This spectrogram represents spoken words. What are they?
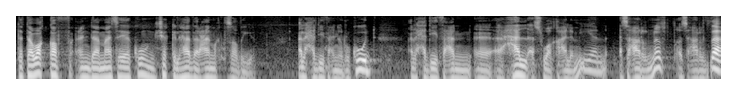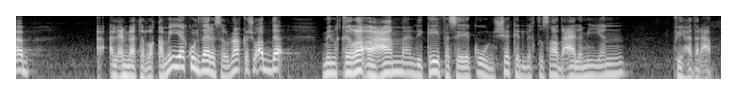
تتوقف عندما سيكون شكل هذا العام اقتصاديا. الحديث عن الركود الحديث عن آه، حل الاسواق عالميا أسعار النفط أسعار الذهب العملات الرقمية كل ذلك سنناقش وأبدأ من قراءة عامة لكيف سيكون شكل الاقتصاد عالميا في هذا العام. آه،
